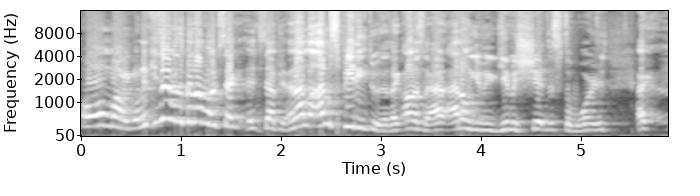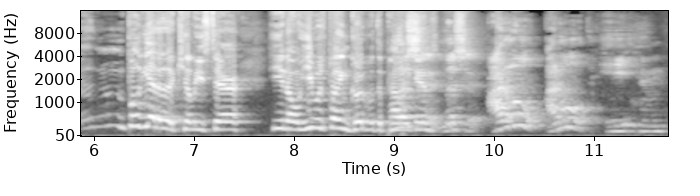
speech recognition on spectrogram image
Oh my god! Like he's having the mid level ex- exception, and I'm, I'm speeding through this. Like honestly, I, I don't even give a shit. This is the Warriors. I, Boogie had an Achilles tear. You know he was playing good with the Pelicans. Listen, listen. I don't. I don't hate him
